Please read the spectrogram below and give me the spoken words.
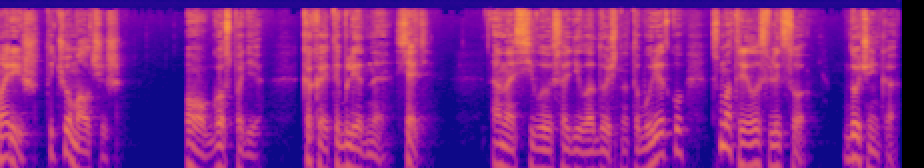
«Мариш, ты чё молчишь?» «О, господи, какая ты бледная, сядь!» Она силой усадила дочь на табуретку, смотрелась в лицо. «Доченька,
